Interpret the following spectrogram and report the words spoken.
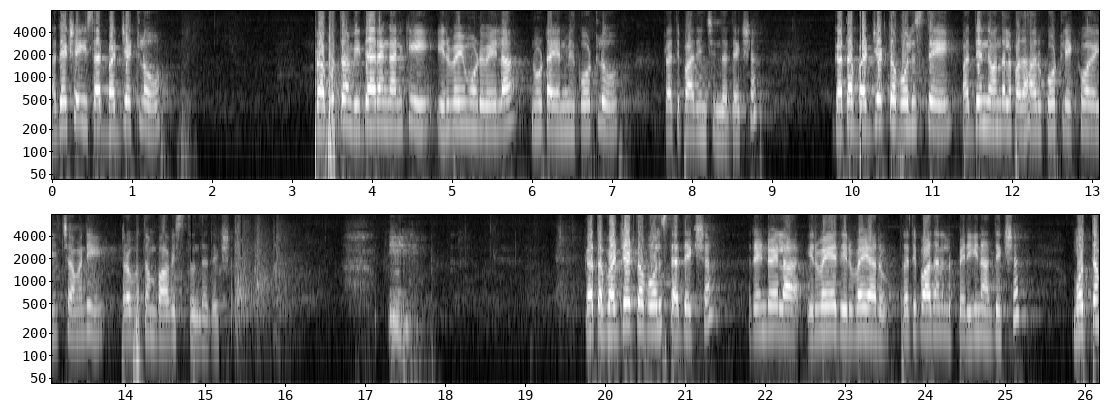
అధ్యక్ష ఈసారి బడ్జెట్లో ప్రభుత్వం విద్యారంగానికి ఇరవై మూడు వేల నూట ఎనిమిది కోట్లు ప్రతిపాదించింది అధ్యక్ష. గత బడ్జెట్తో పోలిస్తే పద్దెనిమిది వందల పదహారు కోట్లు ఎక్కువ ఇచ్చామని ప్రభుత్వం భావిస్తుంది అధ్యక్ష. గత బడ్జెట్తో పోలిస్తే అధ్యక్ష రెండు వేల ఇరవై ఐదు ఇరవై ఆరు ప్రతిపాదనలు పెరిగిన అధ్యక్ష మొత్తం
